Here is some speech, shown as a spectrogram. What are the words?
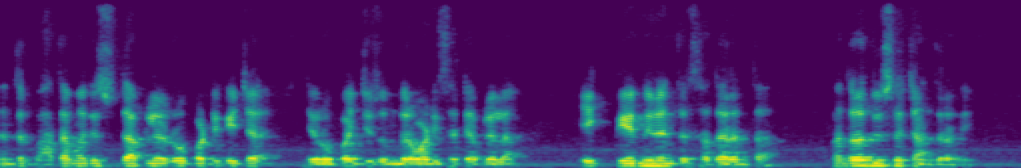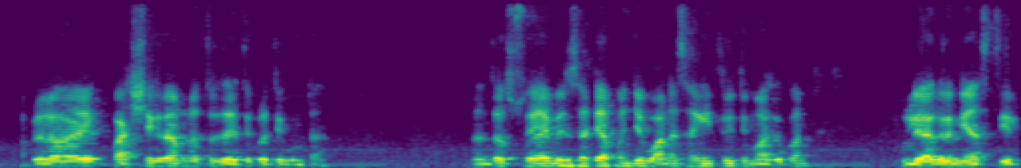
नंतर भातामध्ये सुद्धा आपल्याला रोपवाटिकेच्या जे रोपांची सुंदर वाढीसाठी आपल्याला एक पेरणीनंतर साधारणतः पंधरा दिवसाच्या अंतराने आपल्याला एक पाचशे ग्राम नत्र द्यायचे प्रति गुंठा. नंतर सोयाबीनसाठी आपण जे वाणं सांगितली होती मागे पण फुले अग्रणी असतील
